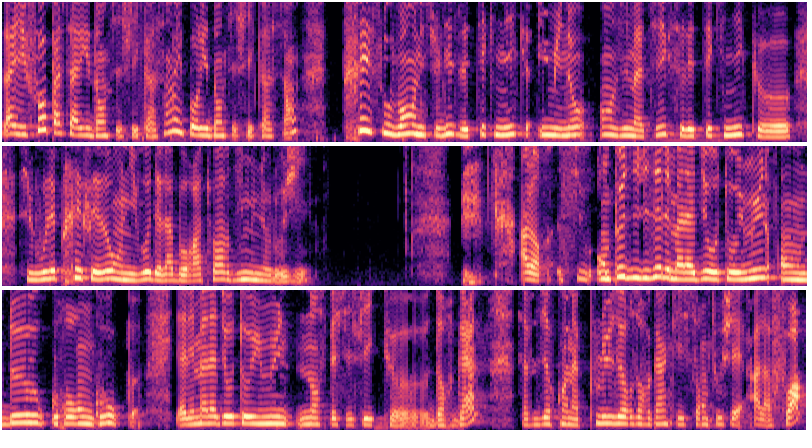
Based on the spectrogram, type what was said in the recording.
Là, il faut passer à l'identification. Et pour l'identification, Très souvent, on utilise les techniques immuno-enzymatiques. C'est les techniques, euh, si vous voulez, préférées au niveau des laboratoires d'immunologie. Alors, on peut diviser les maladies auto-immunes en deux grands groupes. Il y a les maladies auto-immunes non spécifiques euh, d'organes. Ça veut dire qu'on a plusieurs organes qui sont touchés à la fois.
